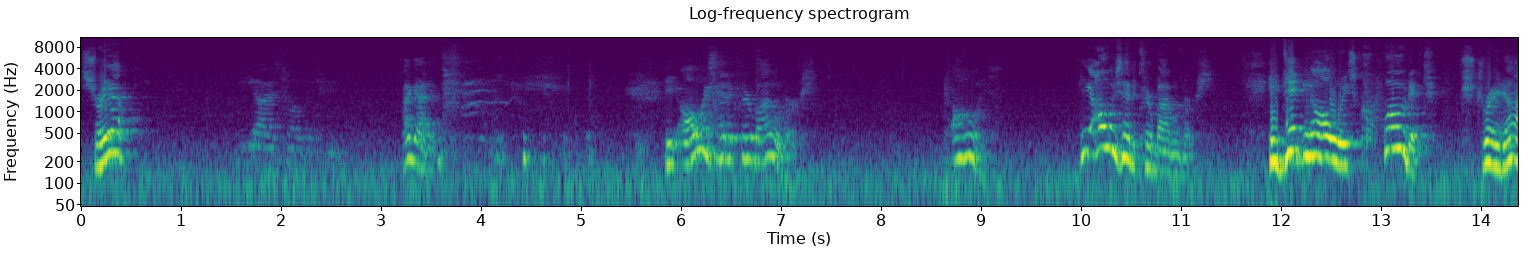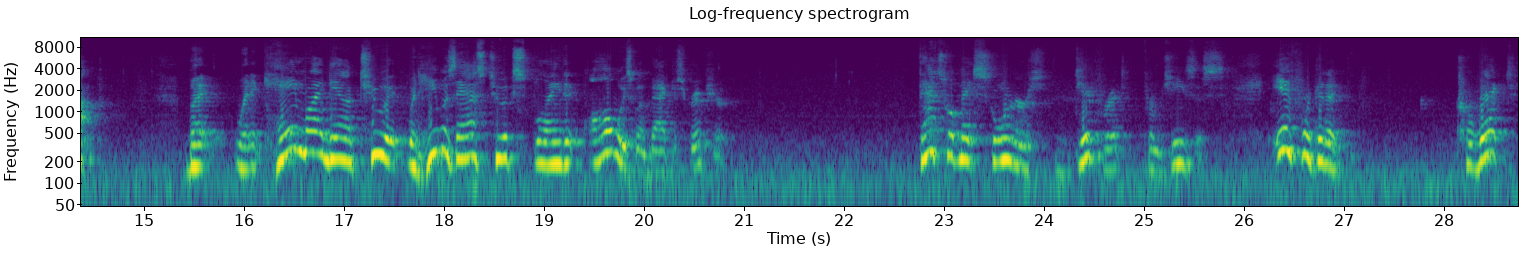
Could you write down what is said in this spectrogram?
straight up. He always told the truth. I got it. he always had a clear Bible verse. Always. He always had a clear Bible verse. He didn't always quote it straight up. But when it came right down to it, when he was asked to explain it, always went back to Scripture. That's what makes scorners different from Jesus. If we're going to correct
